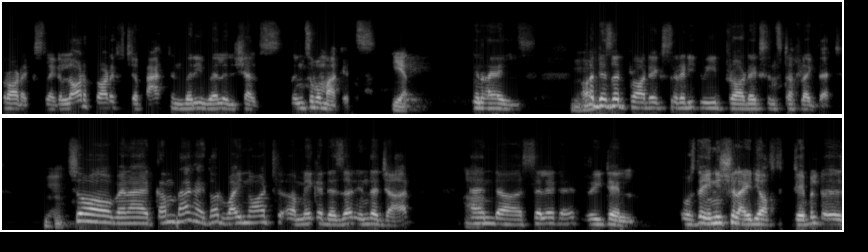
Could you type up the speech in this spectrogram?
products, like a lot of products which are packed and very well in shelves in supermarkets. Yeah. In aisles. Mm-hmm. Or dessert products, ready to eat products, and stuff like that. Mm-hmm. So when I come back, I thought, why not uh, make a dessert in the jar uh-huh. and uh, sell it at retail? It was the initial idea of the table to,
